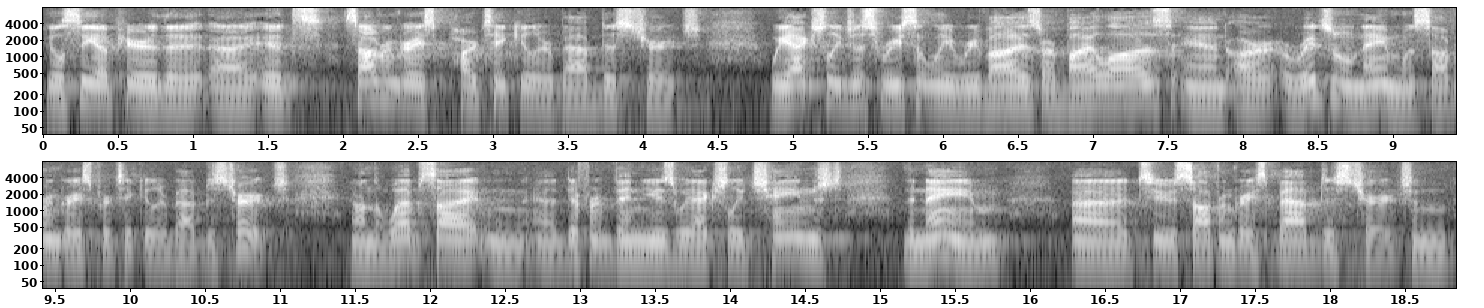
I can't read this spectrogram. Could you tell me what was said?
You'll see up here that uh, it's Sovereign Grace Particular Baptist Church. We actually just recently revised our bylaws, and our original name was Sovereign Grace Particular Baptist Church. And on the website and uh, different venues, we actually changed the name uh, to Sovereign Grace Baptist Church. And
